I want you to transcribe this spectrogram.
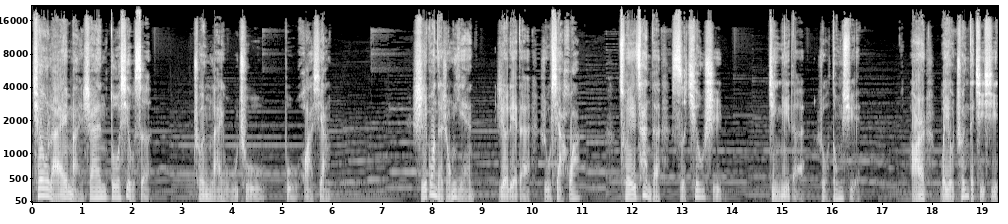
秋来满山多秀色，春来无处不花香。时光的容颜，热烈的如夏花，璀璨的似秋实，静谧的。若冬雪，而唯有春的气息，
